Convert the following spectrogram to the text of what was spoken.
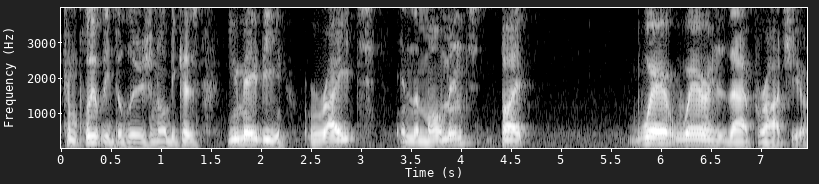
completely delusional because you may be right in the moment, but where where has that brought you?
